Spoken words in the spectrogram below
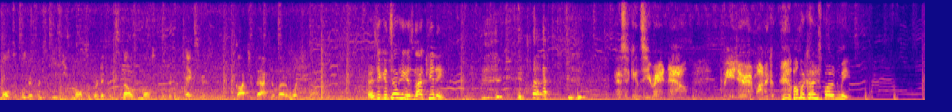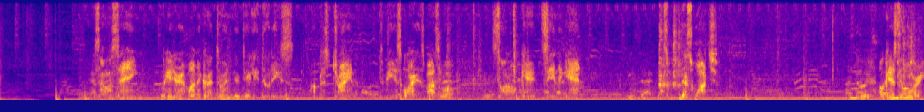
multiple different species, multiple different smells, multiple different textures. Got your back no matter what you got. As you can tell, he is not kidding. As you can see right now, Peter and Monica. Oh my God, he spotted me. I was saying, Peter and Monica are doing their daily duties. I'm just trying to be as quiet as possible so I don't get seen again. Let's, let's watch. Okay, do worry.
